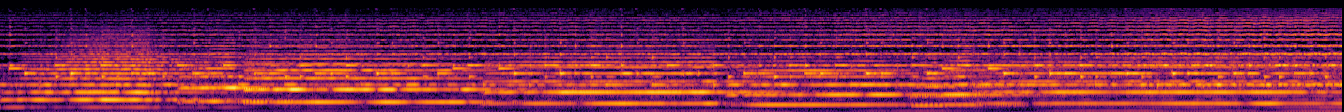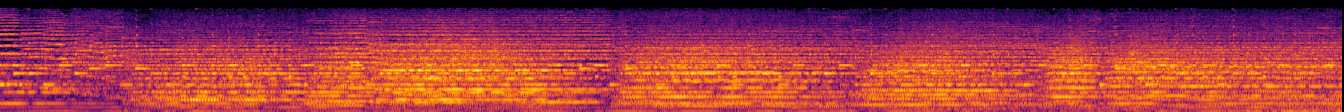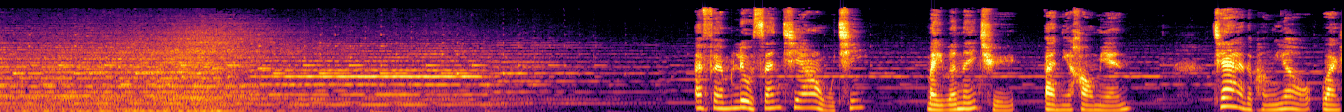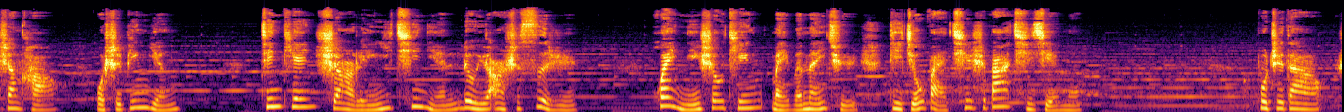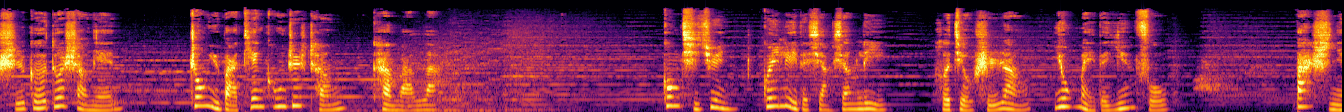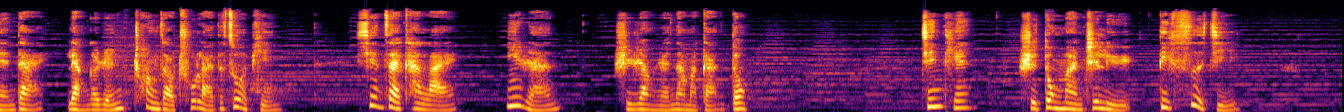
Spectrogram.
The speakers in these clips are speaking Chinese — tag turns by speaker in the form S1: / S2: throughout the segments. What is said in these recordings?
S1: Música FM 六三七二五七，美文美曲伴你好眠。亲爱的朋友，晚上好，我是冰莹。今天是二零一七年六月二十四日，欢迎您收听《美文美曲》第九百七十八期节目。不知道时隔多少年，终于把《天空之城》看完了。宫崎骏瑰丽的想象力。和久石让优美的音符，八十年代两个人创造出来的作品，现在看来依然是让人那么感动。今天是动漫之旅第四集，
